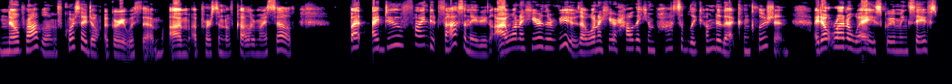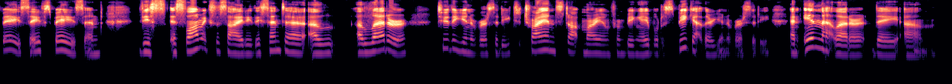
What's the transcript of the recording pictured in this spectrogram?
no problem. Of course, I don't agree with them. I'm a person of color myself. But I do find it fascinating. I want to hear their views. I want to hear how they can possibly come to that conclusion. I don't run away screaming safe space, safe space. And this Islamic Society, they sent a, a, a letter to the university to try and stop Maryam from being able to speak at their university. And in that letter, they um,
